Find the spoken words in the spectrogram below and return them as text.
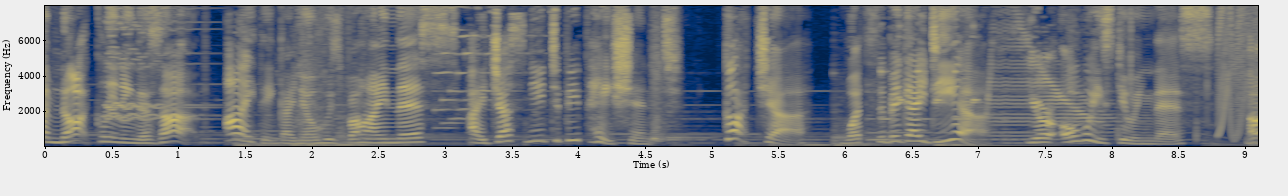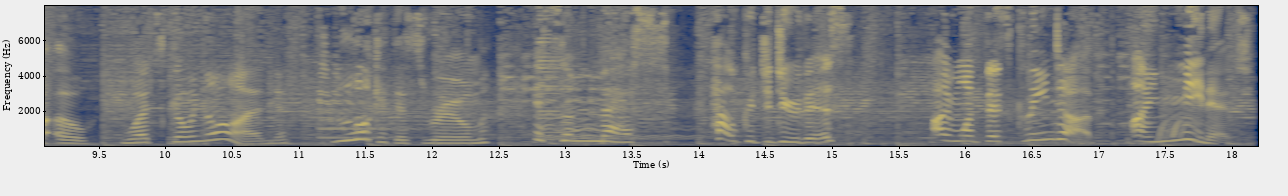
I'm not cleaning this up. I think I know who's behind this. I just need to be patient. Gotcha! What's the big idea? You're always doing this. Uh-oh. What's going on? Look at this room. It's a mess. How could you do this? I want this cleaned up. I mean it.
